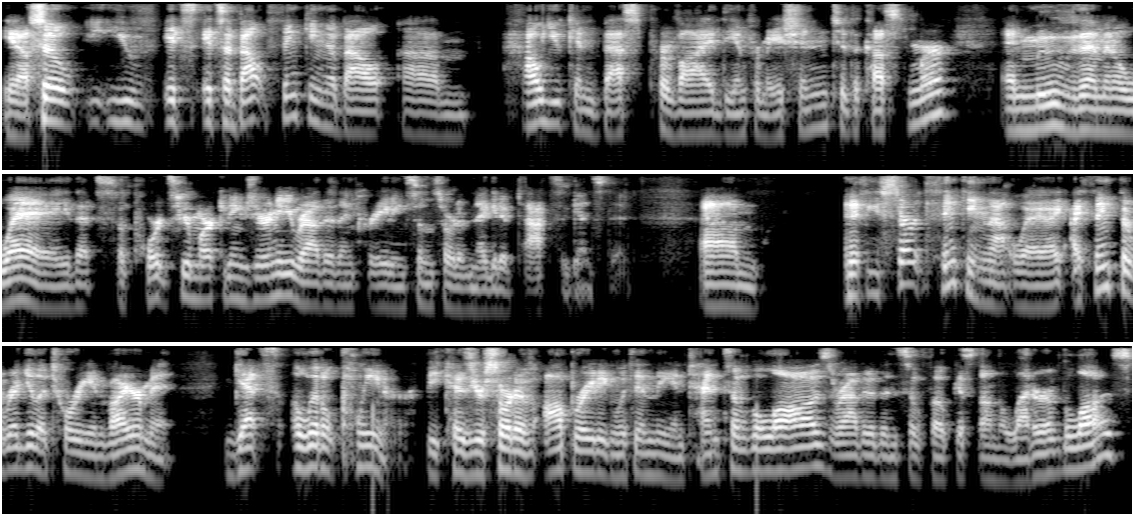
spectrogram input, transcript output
You know, so you've it's it's about thinking about um, how you can best provide the information to the customer and move them in a way that supports your marketing journey rather than creating some sort of negative tax against it. Um, and if you start thinking that way, I, I, think the regulatory environment gets a little cleaner because you're sort of operating within the intent of the laws rather than so focused on the letter of the laws.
